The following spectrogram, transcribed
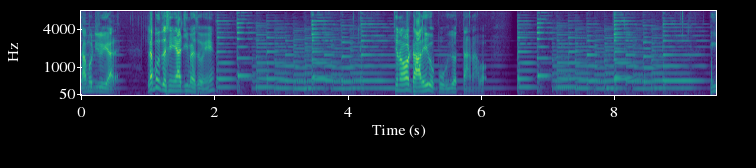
ဒါမှမဟုတ်တီးလို့ရတယ်လက်ပုတ်သရှင်ရကြည့်မယ်ဆိုရင်ကျွန်တော်တို့ဒါလေးကိုပို့ပြီးတော့တန်တာပေါ့ ဒီ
